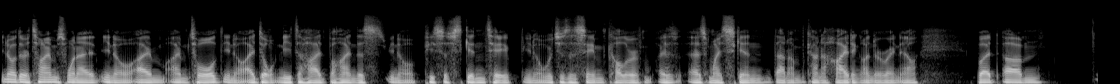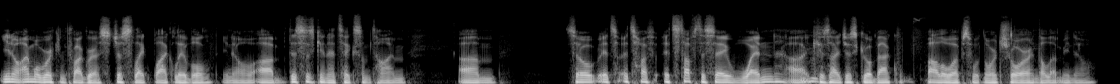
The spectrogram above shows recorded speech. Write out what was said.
you know, there are times when I, you know, I'm, I'm told, you know, I don't need to hide behind this, you know, piece of skin tape, you know, which is the same color as, as my skin that I'm kind of hiding under right now. But, um, you know, I'm a work in progress, just like Black Label. You know, um, this is to take some time. Um, so it's it's tough it's tough to say when because uh, mm-hmm. I just go back follow ups with North Shore and they'll let me know.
